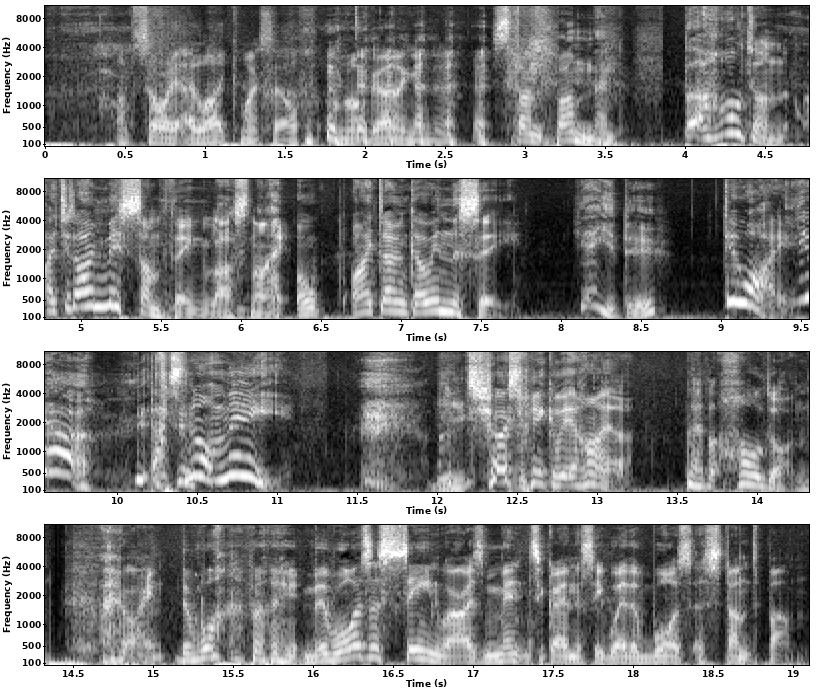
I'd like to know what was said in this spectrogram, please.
I'm sorry, I like myself. I'm not going in there. Stunt bum then? But hold on, I, did I miss something last night? Oh, I don't go in the sea. Yeah, you do. Do I? Yeah. That's not me. Should I speak a bit higher? No, but hold on. Right, there was, there was a scene where I was meant to go in the sea where there was a stunt bum.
